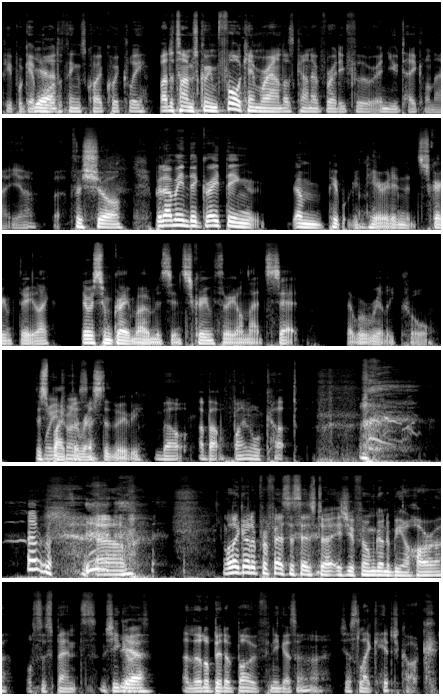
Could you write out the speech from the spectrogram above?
people get Yeah. bored of things quite quickly. By the time Scream 4 came around, I was kind of ready for a new take on that, you know? But for sure. But I mean, the great thing, um, people can hear it in Scream Three. Like there were some great moments in Scream Three on that set that were really cool, despite the rest of the movie. about, about Final Cut. um, well, I got a professor says to her, "Is your film going to be a horror or suspense?" And she goes, Yeah. "A little bit of both." And he goes, "Oh, just like Hitchcock."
